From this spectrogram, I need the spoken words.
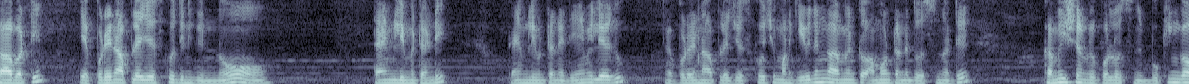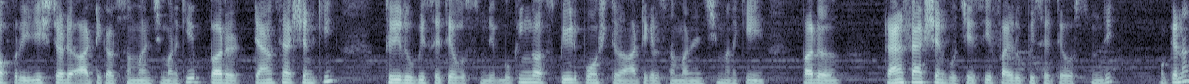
కాబట్టి ఎప్పుడైనా అప్లై చేసుకో దీనికి నో టైం లిమిట్ అండి. టైం లిమిట్ అనేది ఏమీ లేదు. ఎప్పుడైనా అప్లై చేసుకోవచ్చు. మనకి ఏ విధంగా అమౌంట్ అమౌంట్ అనేది వస్తుందంటే కమిషన్ రూపంలో వస్తుంది. బుకింగ్ ఆఫ్ రిజిస్టర్డ్ ఆర్టికల్స్ సంబంధించి మనకి పర్ ట్రాన్సాక్షన్కి త్రీ రూపీస్ అయితే వస్తుంది. Booking of speed post articles సంబంధించి మనకి పర్ ట్రాన్సాక్షన్కి వచ్చేసి ఫైవ్ రూపీస్ అయితే వస్తుంది. ఓకేనా?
